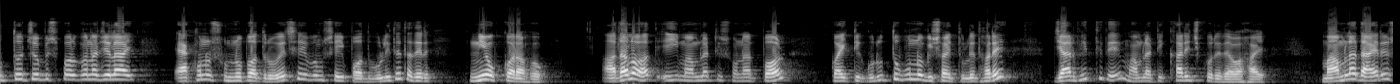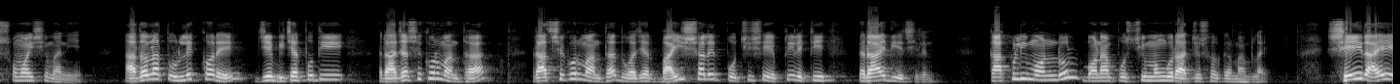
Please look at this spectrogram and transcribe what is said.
উত্তর চব্বিশ পরগনা জেলায় এখনও শূন্যপদ রয়েছে এবং সেই পদগুলিতে তাদের নিয়োগ করা হোক। আদালত এই মামলাটি শোনার পর কয়েকটি গুরুত্বপূর্ণ বিষয় তুলে ধরে, যার ভিত্তিতে মামলাটি খারিজ করে দেওয়া হয়। মামলা দায়েরের সময়সীমা নিয়ে। আদালত উল্লেখ করে যে বিচারপতি রাজাশেখর মান্থা রাজশেখর মান্থা দু সালের পঁচিশে এপ্রিল একটি রায় দিয়েছিলেন, কাকুলি মণ্ডল বনাম পশ্চিমবঙ্গ রাজ্য সরকার মামলায়। সেই রায়ে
